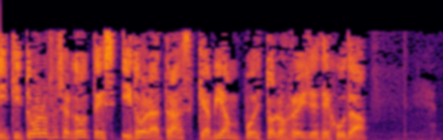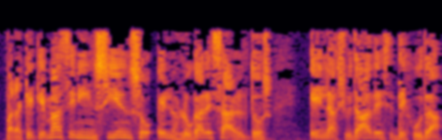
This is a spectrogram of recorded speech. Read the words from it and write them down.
y quitó a los sacerdotes idólatras que habían puesto los reyes de Judá, para que quemasen incienso en los lugares altos, en las ciudades de Judá,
